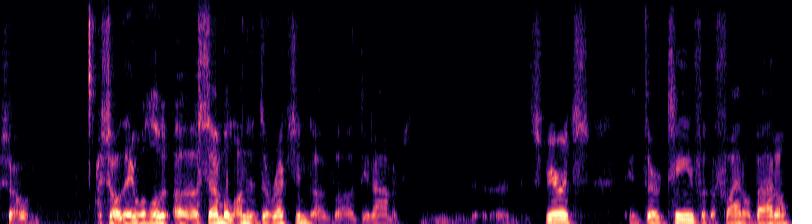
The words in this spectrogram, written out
So, so they will uh, assemble under the direction of uh, uh, spirits in 13 for the final battle.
